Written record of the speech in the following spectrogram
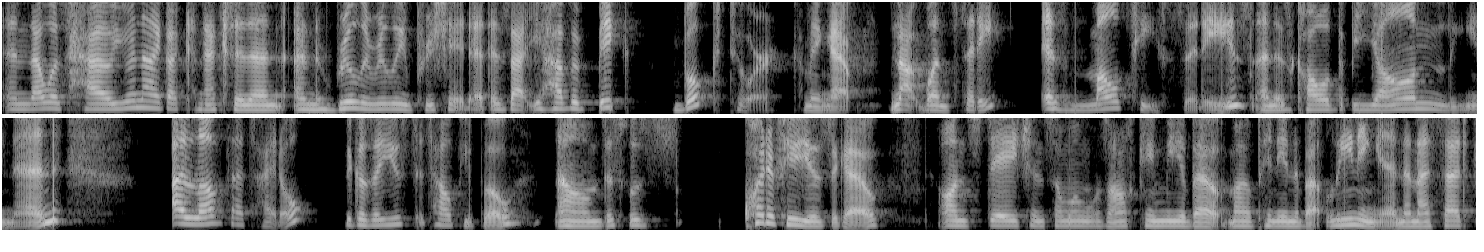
and that was how you and I got connected and and really, really appreciate it, is that you have a big book tour coming out. Not one city, is multi cities and is called Beyond Lean In. I love that title because I used to tell people um, this was quite a few years ago on stage and someone was asking me about my opinion about leaning in and I said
